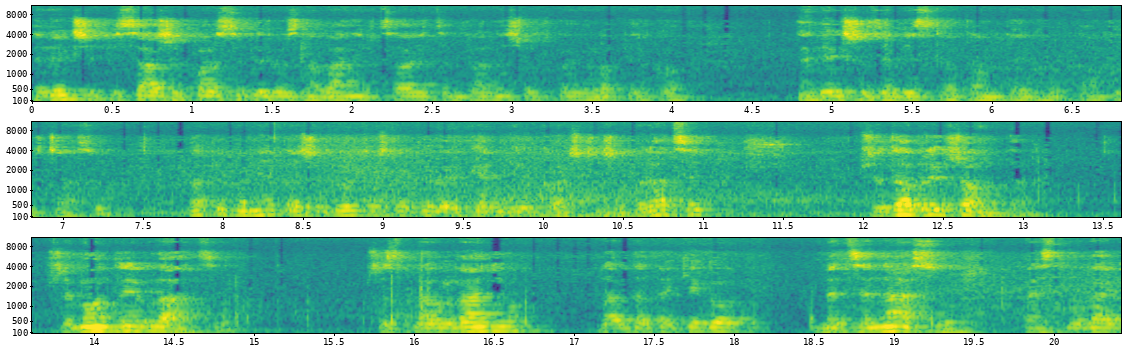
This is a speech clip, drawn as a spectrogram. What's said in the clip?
Najwięksi pisarze polscy byli uznawani w całej centralnej i środkowej Europie jako największe zjawiska tamtego, tamtych czasów. Warto pamiętać, że było coś takiego jak gen wielkości, że Polacy przy dobrych rządach, przy mądrej władzy, przy sprawowaniu prawda, takiego mecenasu państwowego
